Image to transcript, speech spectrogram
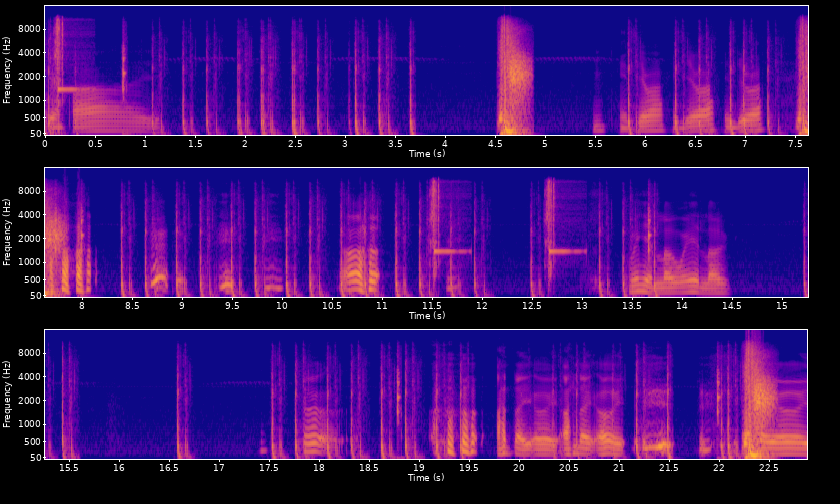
เกินไปเห็นใช่ปะเห็นใช่ปะเห็นใช่ปะ เออไม่เห็นเราไม่เห็นเราเอออันไหนเอ่ยอันไหนเอ่ยอันไหนเอ่ย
